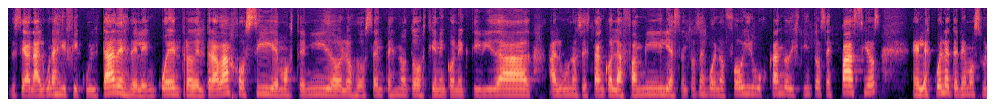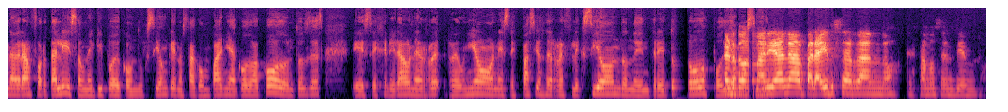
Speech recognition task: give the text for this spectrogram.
decían algunas dificultades del encuentro, del trabajo, sí hemos tenido, los docentes no todos tienen conectividad, algunos están con las familias, entonces bueno, fue ir buscando distintos espacios. En la escuela tenemos una gran fortaleza, un equipo de conducción que nos acompaña codo a codo, entonces eh, se generaron reuniones, espacios de reflexión, donde entre todos podíamos... Perdón, Mariana, para ir cerrando, que estamos en tiempo.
